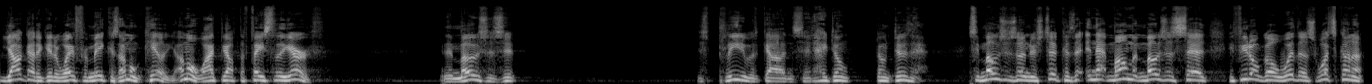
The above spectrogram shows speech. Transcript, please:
Y'all got to get away from me because I'm going to kill you. I'm going to wipe you off the face of the earth. And then Moses it, just pleaded with God and said, Hey, don't, don't do that. See, Moses understood because in that moment, Moses said, If you don't go with us, what's going to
